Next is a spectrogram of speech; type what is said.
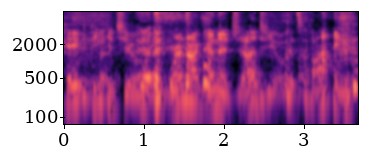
pick Pikachu. Like, we're not gonna judge you. It's fine.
